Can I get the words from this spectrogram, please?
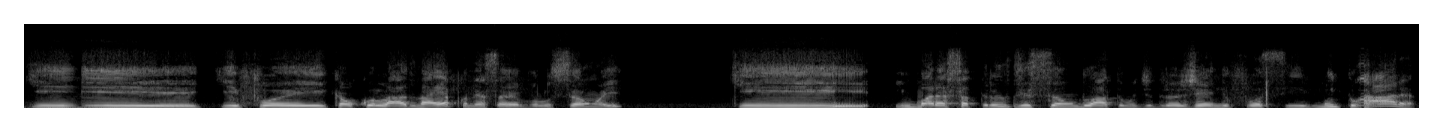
que, que foi calculado na época, nessa revolução aí, que, embora essa transição do átomo de hidrogênio fosse muito rara,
